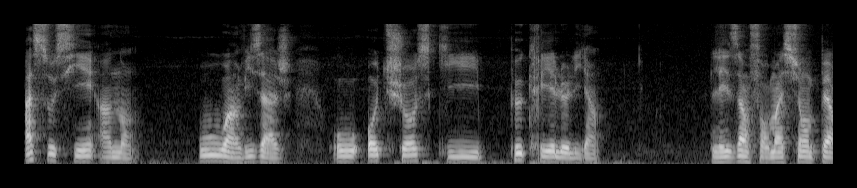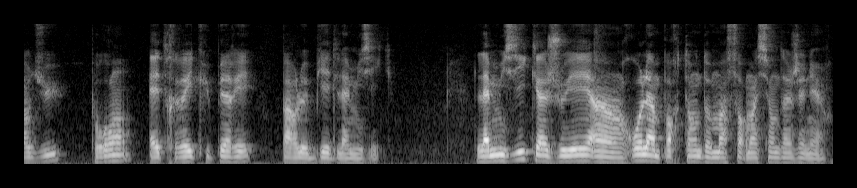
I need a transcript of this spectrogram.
associer un nom ou un visage ou autre chose qui peut créer le lien. Les informations perdues pourront être récupérées par le biais de la musique. La musique a joué un rôle important dans ma formation d'ingénieur.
